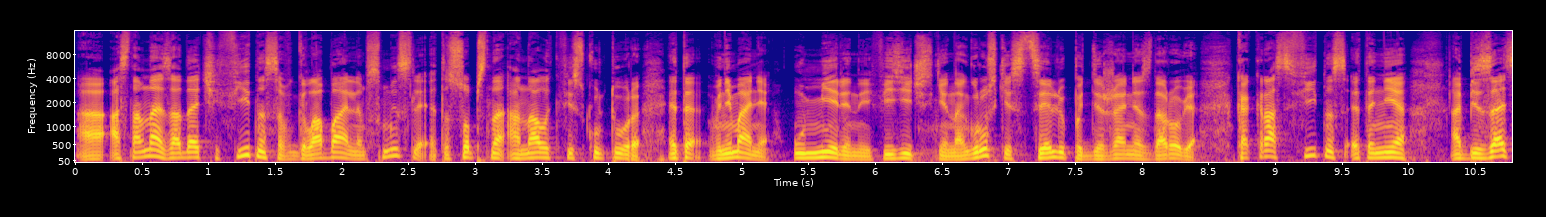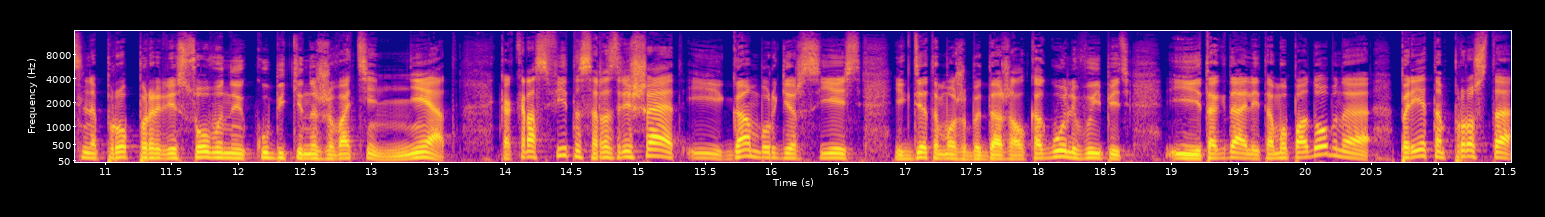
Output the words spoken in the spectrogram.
основная задача фитнеса в глобальном смысле это, собственно, аналог физкультуры. Это, внимание, умеренные физические нагрузки с целью поддержания здоровья. Как раз фитнес это не обязательно про прорисованные кубики на животе. Нет. Как раз фитнес разрешает и гамбургер съесть, и где-то, может быть, даже алкоголь выпить, и так далее, и тому подобное. При этом просто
